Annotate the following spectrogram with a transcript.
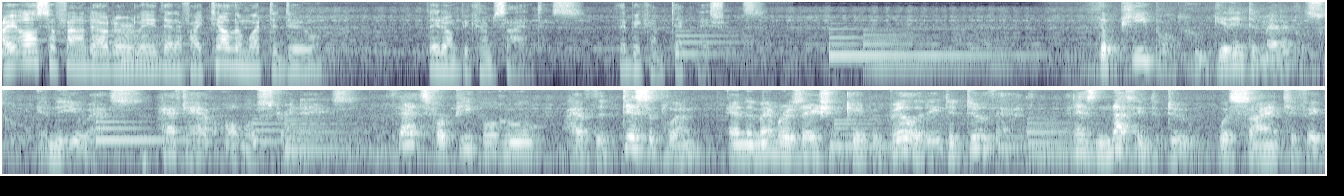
I also found out early that if I tell them what to do, they don't become scientists. They become technicians. The people who get into medical school in the US have to have almost straight A's. That's for people who have the discipline and the memorization capability to do that. It has nothing to do with scientific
